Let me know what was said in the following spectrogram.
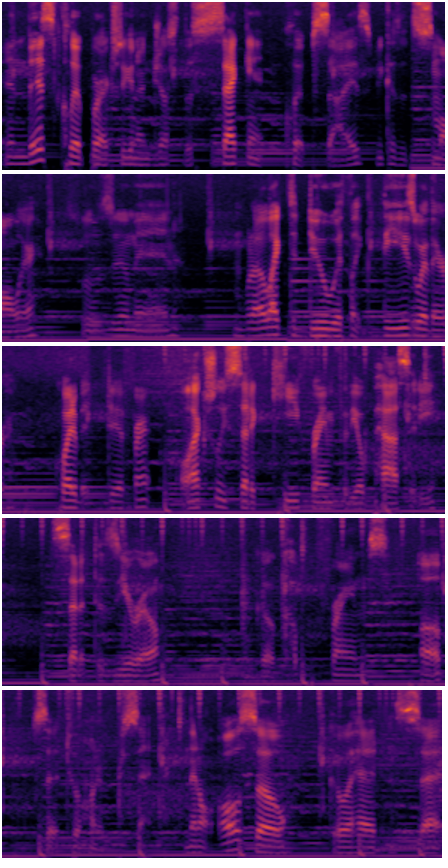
And in this clip, we're actually going to adjust the second clip size because it's smaller. So we'll zoom in. And what I like to do with like these where they're quite a bit different, I'll actually set a keyframe for the opacity. Set it to zero. Go a couple frames up, set it to 100%. And then I'll also go ahead and set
